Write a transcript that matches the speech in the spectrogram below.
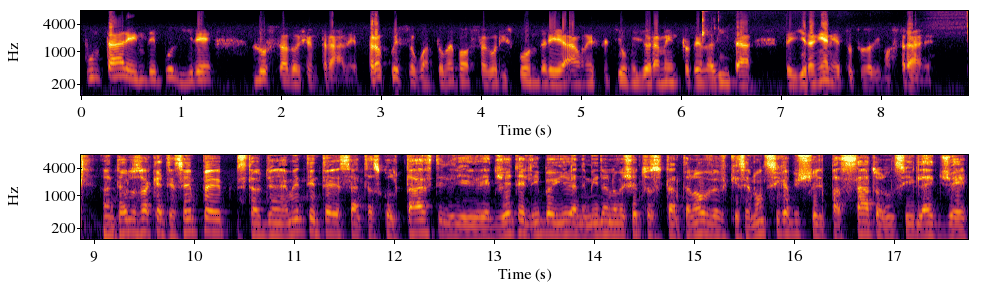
puntare a indebolire lo Stato centrale, però questo quanto me possa corrispondere a un effettivo miglioramento della vita degli iraniani è tutto da dimostrare. Antonio Sacchetti, è sempre straordinariamente interessante ascoltarti, leggete il libro Iran nel 1979 perché se non si capisce il passato non si legge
